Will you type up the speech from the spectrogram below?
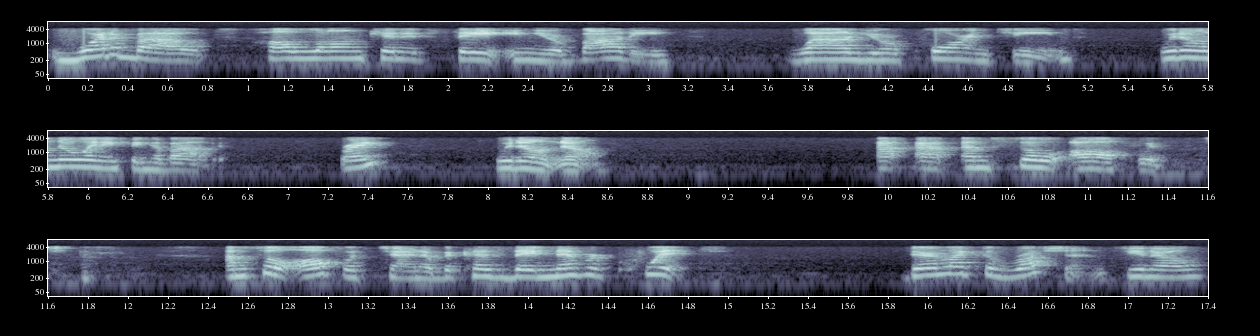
what about how long can it stay in your body while you're quarantined? We don't know anything about it, right? We don't know. I, I, I'm so off with I'm so off with China because they never quit. They're like the Russians, you know.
